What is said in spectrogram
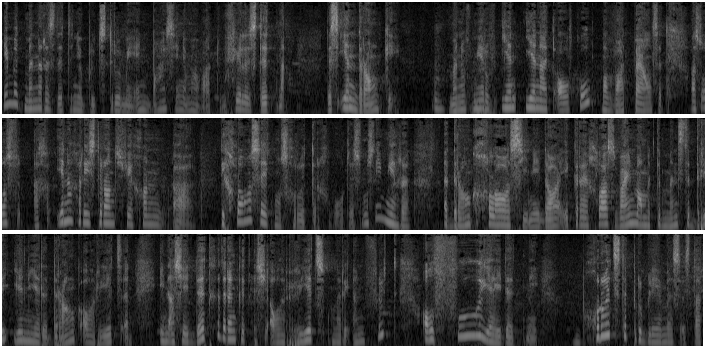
Jy moet minder as dit in jou bloedstroom hê en baie sê net maar wat, hoeveel is dit nou? Dis een drankie min of meer of een eenheid alkohol, maar wat behels dit? As ons ag, enige restaurant as jy gaan uh die glase het mos groter geword. Dit mos nie meer 'n drankglasie nie. Daar ek kry 'n glas wyn maar met ten minste 3 eenhede drank alreeds in. En as jy dit gedrink het, is jy al reeds onder die invloed. Al voel jy dit nie. Grootste probleem is is dat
